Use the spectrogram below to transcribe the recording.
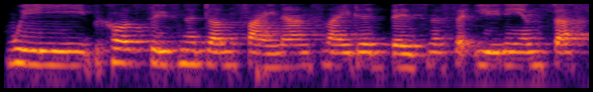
we, because Susan had done finance and I did business at uni and stuff,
